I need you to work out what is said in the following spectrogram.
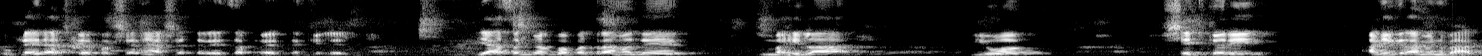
कुठल्याही राजकीय पक्षाने अशा तऱ्हेचा प्रयत्न केलेला नाही. या संकल्पपत्रामध्ये महिला युवक शेतकरी आणि ग्रामीण भाग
